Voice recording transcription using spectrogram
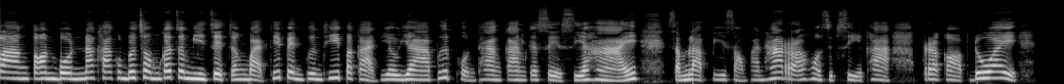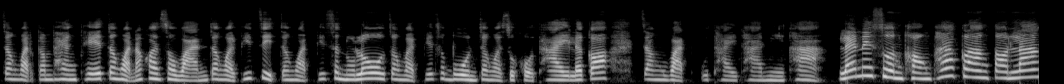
กลางตอนบนนะคะ คุณผู้ชมก็จะมี 7 จังหวัดที่เป็นพื้นที่ประกาศเยียวยาพืชผลทางการเกษตรเสียหายสำหรับปี 2564 ค่ะ ประกอบด้วยจังหวัดกำแพงเพชร จังหวัดนครสวรรค์ จังหวัดพิจิตร จังหวัดพิษณุโลก จังหวัดเพชรบูรณ์ จังหวัดสุโขทัย และก็จังหวัดอุทัยธานีค่ะ และในส่วนของภาคกลางตอนล่าง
